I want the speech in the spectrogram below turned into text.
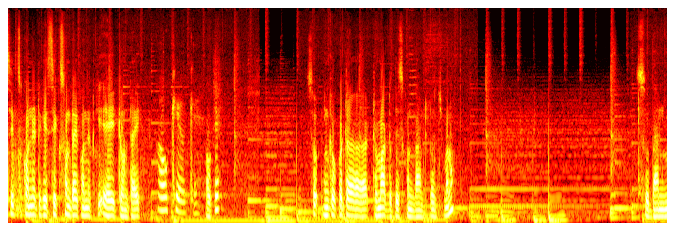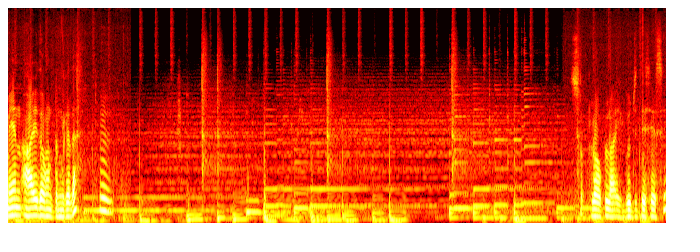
సిక్స్ కొన్నిటికి సిక్స్ ఉంటాయి కొన్నిటికి ఎయిట్ ఉంటాయి. Okay okay okay. సో ఇంకొకటి టొమాటో తీసుకున్న దాంట్లోంచి మనం. సో దాని మెయిన్ ఆయుధం ఉంటుంది కదా? సో లోపల ఈ గుజ్జు తీసేసి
